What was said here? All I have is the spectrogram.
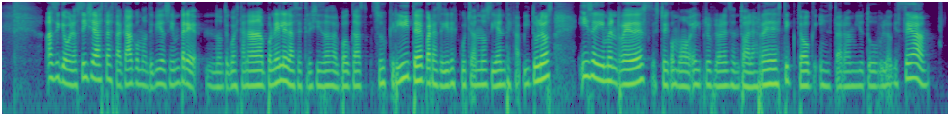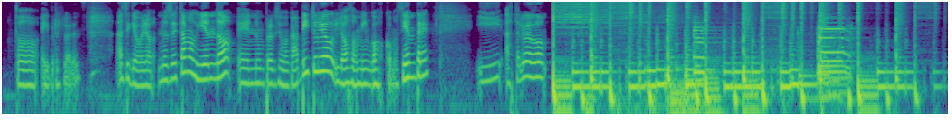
Así que bueno, si llegaste hasta acá, como te pido siempre, no te cuesta nada, ponerle las estrellitas al podcast, suscríbete para seguir escuchando siguientes capítulos y seguime en redes. Estoy como April Florence en todas las redes, TikTok, Instagram, YouTube, lo que sea todo April Florence. Así que bueno, nos estamos viendo en un próximo capítulo, los domingos como siempre. Y hasta luego.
